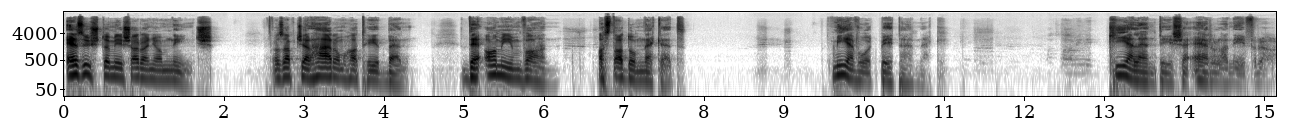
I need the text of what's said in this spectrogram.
ezüstöm és aranyom nincs. Az Abcsel 3-6-7-ben. De amin van, azt adom neked. Milyen volt Péternek? Kijelentése erről a névről.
